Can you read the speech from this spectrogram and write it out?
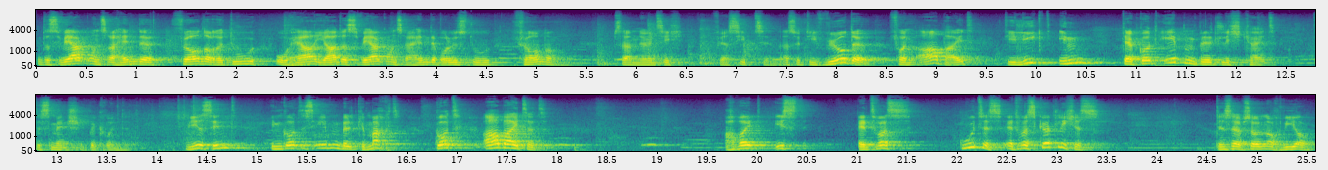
das Werk unserer Hände fördere du, o Herr, ja, das Werk unserer Hände wollest du fördern. Psalm 90, Vers 17. Also die Würde von Arbeit, die liegt in der Gott-Ebenbildlichkeit des Menschen begründet. Wir sind in Gottes Ebenbild gemacht. Gott arbeitet. Arbeit ist etwas Gutes, etwas Göttliches. Deshalb sollen auch wir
